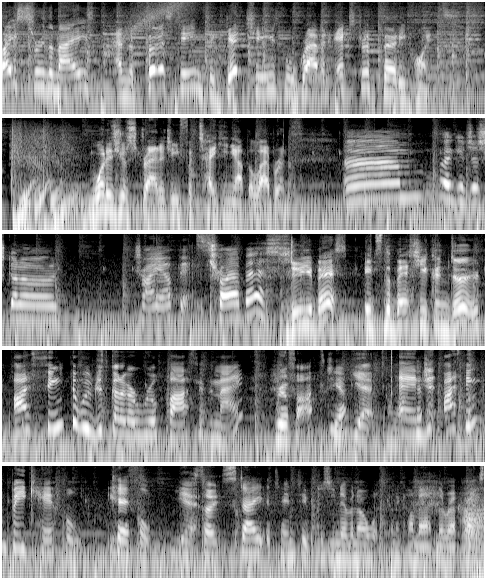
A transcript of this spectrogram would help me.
race through the maze, and the first team to get cheese will grab an extra 30 points. What is your strategy for taking out the labyrinth? Um, we're just gonna Try our best. try our best. Do your best. It's the best you can do. I think that we've just got to go real fast through the maze. Real fast, yeah? Yeah. And ju- I think be careful. Careful. Yeah. So stay attentive because you never know what's going to come out in the rat race.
